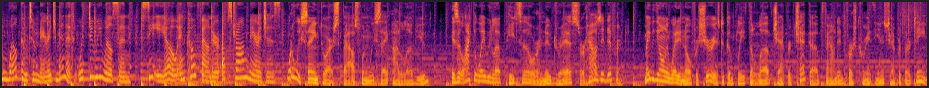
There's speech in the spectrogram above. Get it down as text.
Welcome to Marriage Minute with Dewey Wilson, CEO and co founder of Strong Marriages. What are we saying to our spouse when we say, I love you? Is it like the way we love pizza or a new dress, or how is it different? Maybe the only way to know for sure is to complete the love chapter checkup found in 1 Corinthians chapter 13.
